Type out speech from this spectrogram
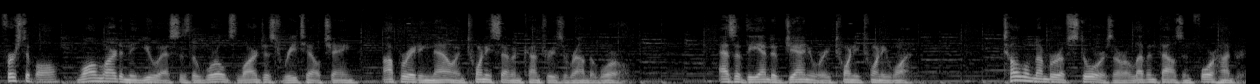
First of all, Walmart in the US is the world's largest retail chain, operating now in 27 countries around the world as of the end of January 2021. Total number of stores are 11,400.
